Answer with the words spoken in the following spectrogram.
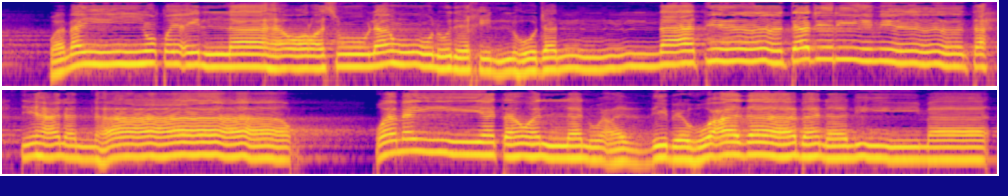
ومن يطع الله ورسوله ندخله جنات تجري من تحتها الأنهار. ومن يتول نعذبه عذابا اليما.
